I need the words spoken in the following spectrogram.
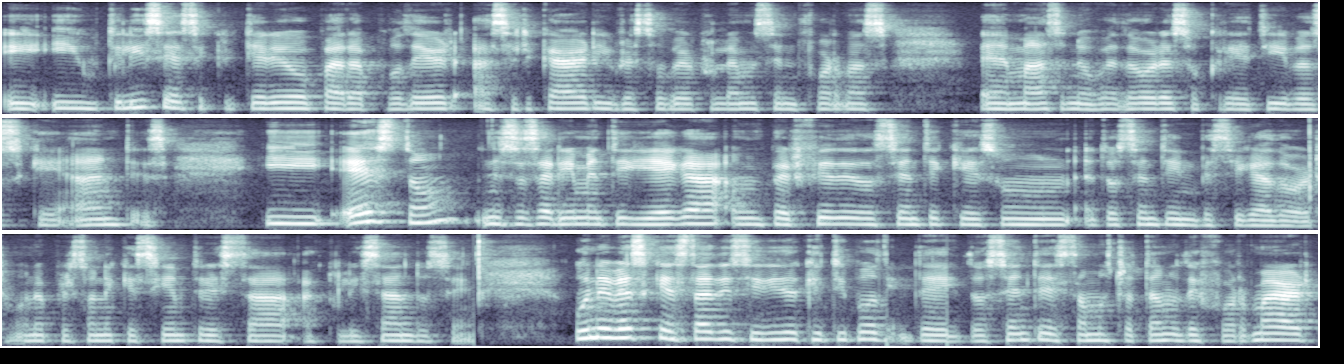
y, utilice ese criterio para poder acercar y resolver problemas en formas eh, más innovadoras o creativas que antes. Y esto necesariamente llega a un perfil de docente que es un docente investigador, una persona que siempre está actualizándose. Una vez que está decidido qué tipo de docente estamos tratando de formar,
